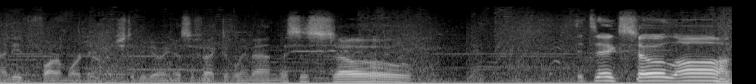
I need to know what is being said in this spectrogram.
I need far more damage to be doing this effectively, man. This is so... It takes so long.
